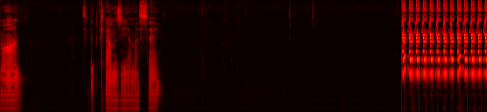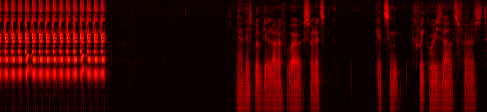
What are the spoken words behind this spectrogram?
Come on. It's a bit clumsy, I must say. Yeah, this will be a lot of work, so let's get some quick results first.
